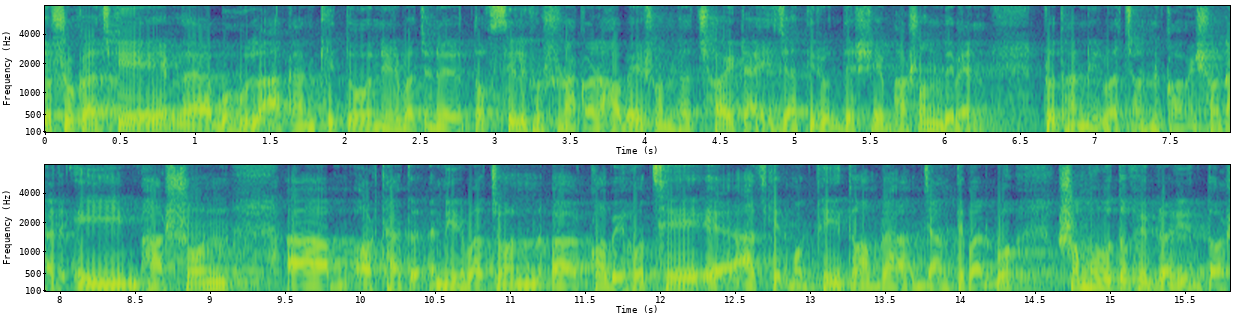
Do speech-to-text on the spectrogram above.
দর্শক, আজকে বহুল আকাঙ্ক্ষিত নির্বাচনের তফসিল ঘোষণা করা হবে। সন্ধ্যা ছয়টায় জাতির উদ্দেশ্যে ভাষণ দেবেন প্রধান নির্বাচন কমিশনার। এই ভাষণ অর্থাৎ নির্বাচন কবে হচ্ছে আজকের মধ্যেই তো আমরা জানতে পারব। সম্ভবত ফেব্রুয়ারির দশ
